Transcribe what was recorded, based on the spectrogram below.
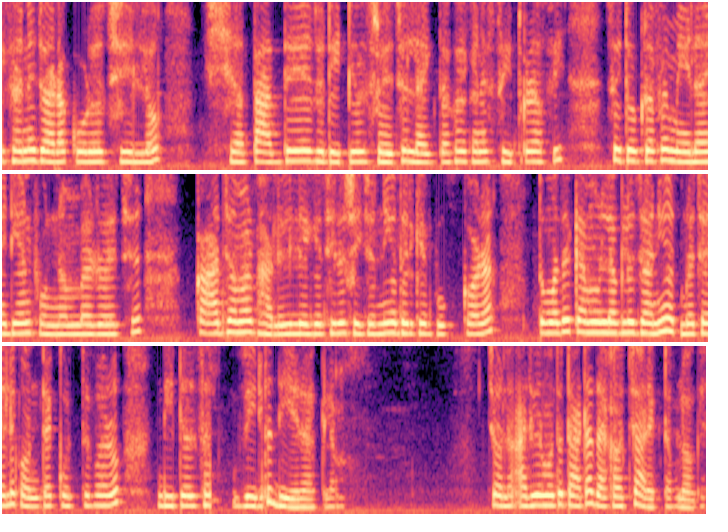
এখানে যারা করেছিল তাদের ডিটেলস রয়েছে। লাইক দেখো এখানে সিটোগ্রাফি সিটোগ্রাফির mail ID and phone number রয়েছে। কাজ আমার ভালোই লেগেছিল, সেই জন্যই ওদেরকে বুক করা। তোমাদের কেমন লাগল জানিও তোমরা চাইলে কন্ট্যাক্ট করতে পারো। ডিটেলস ভিডিওতে দিয়ে রাখলাম। চলো, আজকের মতো টাটা, দেখা হচ্ছে আরেকটা ব্লগে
